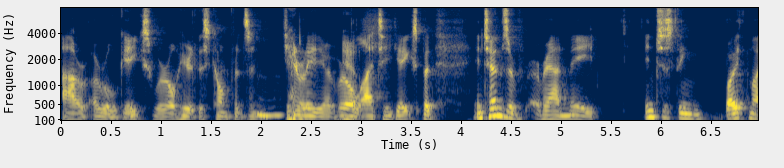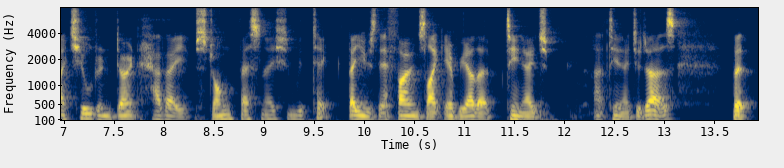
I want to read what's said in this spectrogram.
are, are all geeks. We're all here at this conference, and generally uh, we're all IT geeks. But in terms of around me, interesting. Both my children don't have a strong fascination with tech. They use their phones like every other teenage uh, teenager does, but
